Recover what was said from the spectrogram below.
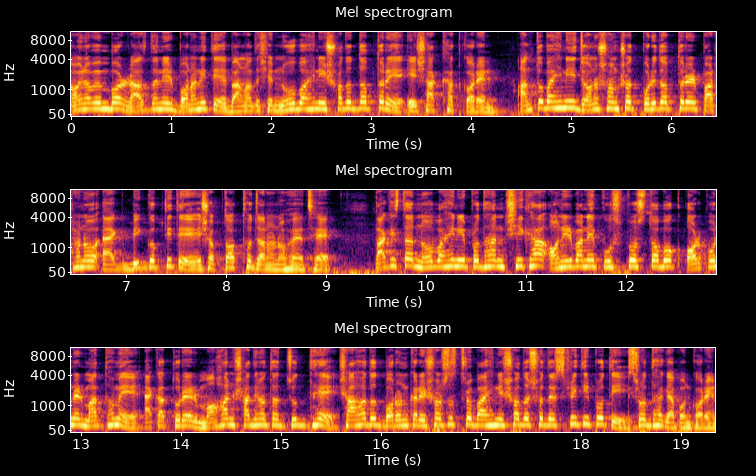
নয় নভেম্বর রাজধানীর বনানীতে বাংলাদেশের নৌবাহিনীর সদর দপ্তরে এ সাক্ষাৎ করেন। আন্তঃবাহিনী জনসংসদ পরিদপ্তরের পাঠানো এক বিজ্ঞপ্তিতে এসব তথ্য জানানো হয়েছে। পাকিস্তান নৌবাহিনী প্রধান শিখা অনির্বাণে পুষ্পস্তবক অর্পণের মাধ্যমে একাত্তরের মহান স্বাধীনতা যুদ্ধে শাহাদত বরণকারী সশস্ত্র বাহিনীর সদস্যদের স্মৃতির প্রতি শ্রদ্ধা জ্ঞাপন করেন।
